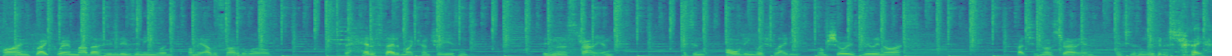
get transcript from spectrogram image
prime great grandmother who lives in England on the other side of the world. The head of state of my country isn't, isn't an Australian, it's an old English lady who I'm sure is really nice. But she's not Australian and she doesn't live in Australia.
